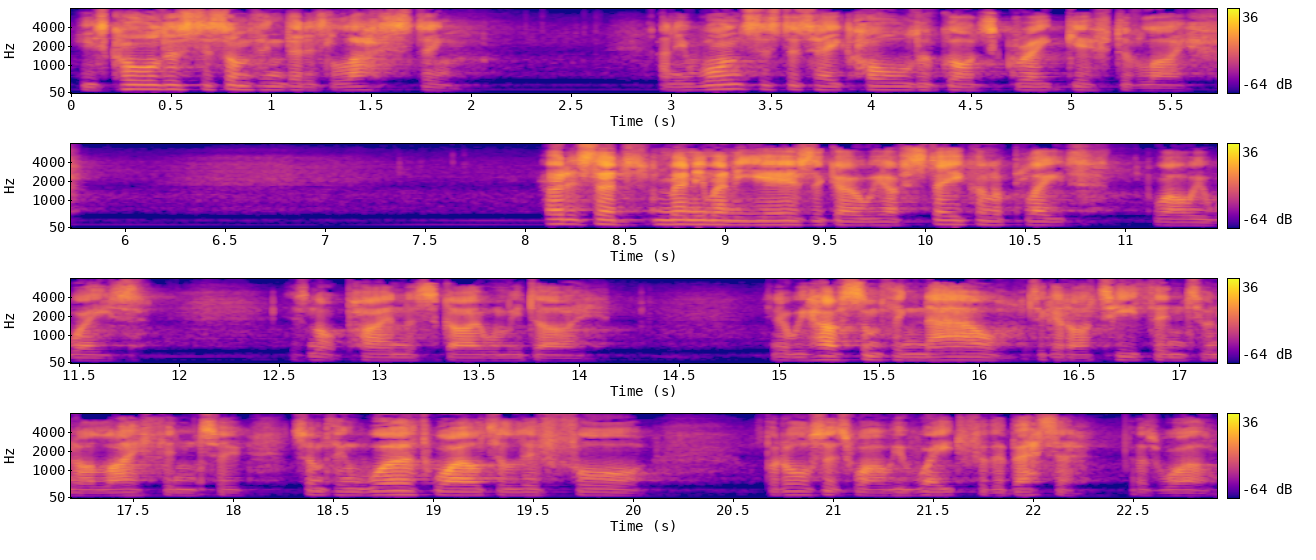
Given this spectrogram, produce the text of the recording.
He's called us to something that is lasting, and He wants us to take hold of God's great gift of life. Heard it said many, many years ago we have steak on a plate while we wait. It's not pie in the sky when we die. You know, we have something now to get our teeth into and our life into, something worthwhile to live for, but also it's while we wait for the better as well.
